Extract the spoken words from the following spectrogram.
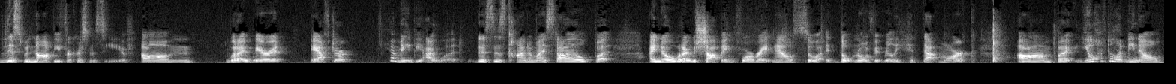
this would not be for Christmas Eve. Um, would I wear it after? Yeah, maybe I would. This is kind of my style, but I know what I was shopping for right now, so I don't know if it really hit that mark. Um, but you'll have to let me know.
